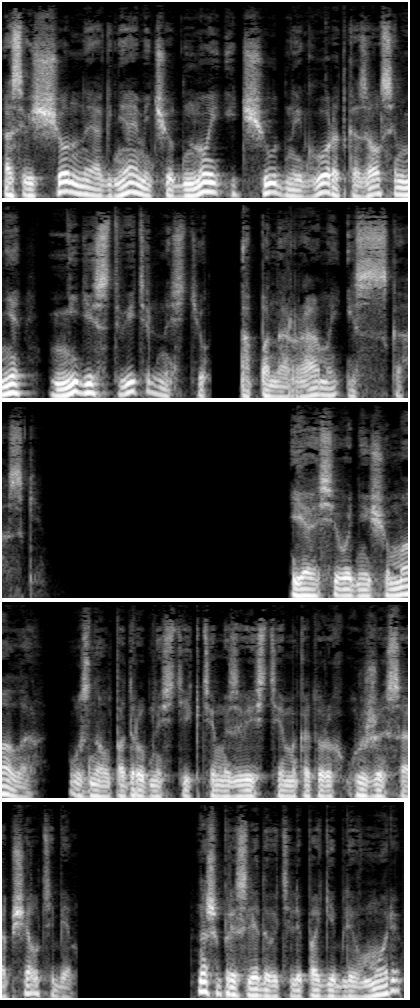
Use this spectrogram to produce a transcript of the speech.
Освещенный огнями чудной и чудный город казался мне не действительностью, а панорамой из сказки. Я сегодня еще мало узнал подробностей к тем известиям, о которых уже сообщал тебе. Наши преследователи погибли в море,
